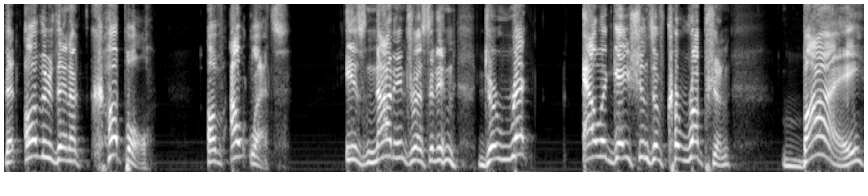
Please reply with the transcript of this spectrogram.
that, other than a couple of outlets, is not interested in direct allegations of corruption by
